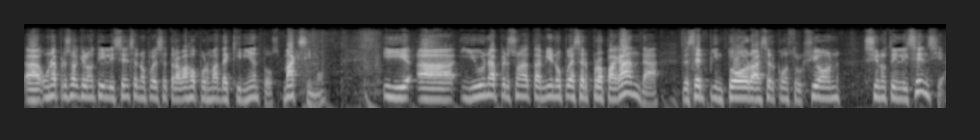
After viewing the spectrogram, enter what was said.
ah, una persona que no tiene licencia no puede hacer trabajo por más de 500, máximo. Y, ah, y una persona también no puede hacer propaganda de ser pintor o hacer construcción si no tiene licencia.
